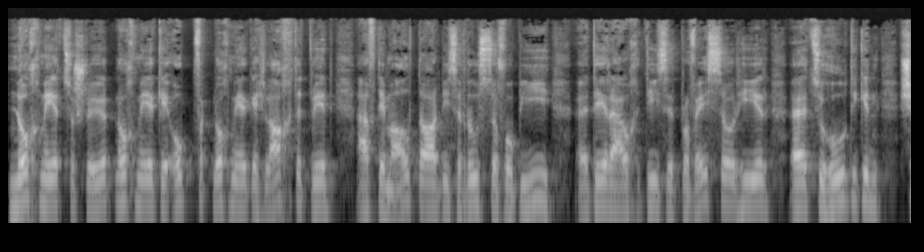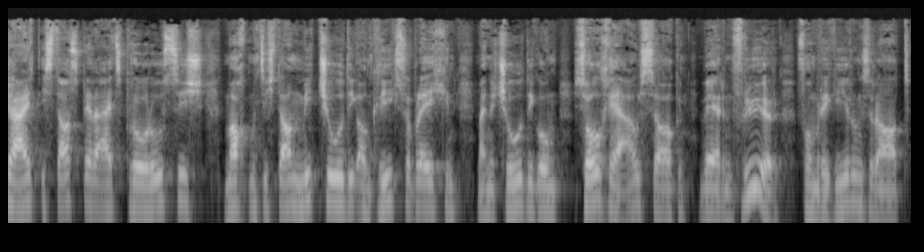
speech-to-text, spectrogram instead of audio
noch mehr zerstört, noch mehr geopfert, noch mehr geschlachtet wird auf dem Altar dieser Russophobie, äh, der auch dieser Professor hier äh, zu huldigen scheint. Ist das bereits pro-russisch? Macht man sich dann mitschuldig an Kriegsverbrechen? Meine Entschuldigung, solche Aussagen wären früher vom Regierungsrat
